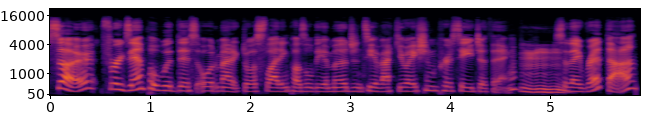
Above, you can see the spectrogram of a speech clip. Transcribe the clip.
so, for example, with this automatic door sliding puzzle, the emergency evacuation procedure thing. Mhm. So they read that.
